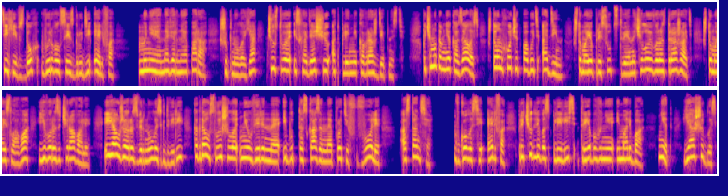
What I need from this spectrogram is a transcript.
Тихий вздох вырвался из груди эльфа. «Мне, наверное, пора», — шепнула я, чувствуя исходящую от пленника враждебность. Почему-то мне казалось, что он хочет побыть один, что мое присутствие начало его раздражать, что мои слова его разочаровали, и я уже развернулась к двери, когда услышала неуверенное и будто сказанное против воли «Останься». В голосе эльфа причудливо сплелись требования и мольба — нет, я ошиблась.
